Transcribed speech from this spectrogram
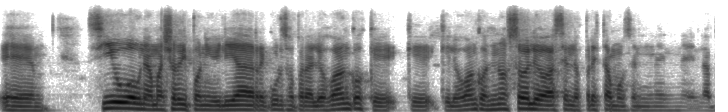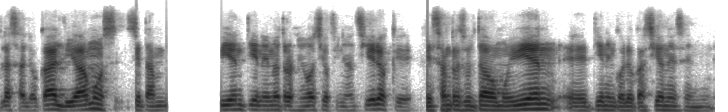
Eh, sí hubo una mayor disponibilidad de recursos para los bancos, que, los bancos no solo hacen los préstamos en, la plaza local, digamos, que también tienen otros negocios financieros que les han resultado muy bien, eh, tienen colocaciones en,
